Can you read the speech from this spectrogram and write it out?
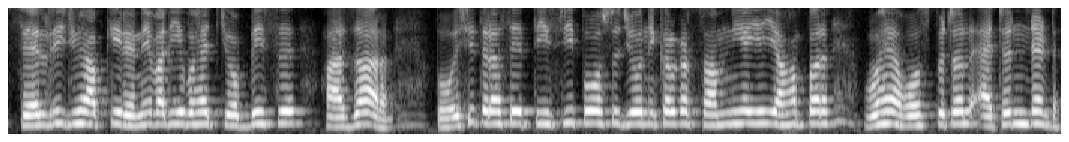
सैलरी जो है आपकी रहने वाली है वह है चौबीस हज़ार। तो इसी तरह से तीसरी पोस्ट जो निकल कर सामने आई है, यहाँ पर वह है हॉस्पिटल अटेंडेंट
